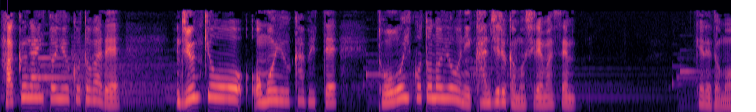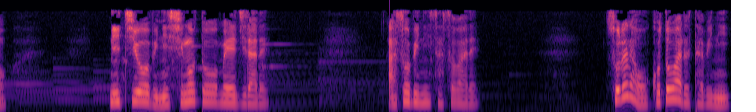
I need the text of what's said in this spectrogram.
迫害という言葉で、殉教を思い浮かべて遠いことのように感じるかもしれません。けれども、日曜日に仕事を命じられ、遊びに誘われ、それらを断るたびに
